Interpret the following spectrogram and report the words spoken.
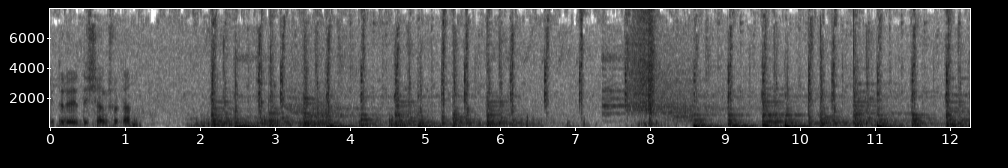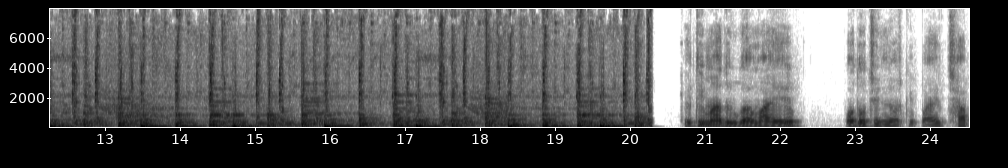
ভিতরের দৃশ্যাংশটা। এটি মা দুর্গা মায়ের পদচিহ্ন আর কি পায়ের ছাপ।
